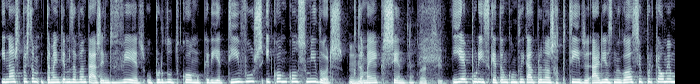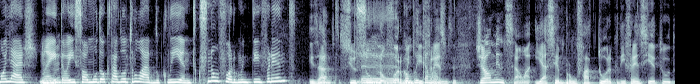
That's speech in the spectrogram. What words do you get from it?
e nós depois tam- também temos a vantagem de ver o produto como criativos e como consumidores, o que também acrescenta. Claro. E é por isso que é tão complicado para nós repetir áreas de negócio, porque é o mesmo olhar, não Uhum. é? Então aí só muda o que está do outro lado, do cliente, que se não for muito diferente. Exato. pronto, Se o sumo não eh, for muito complica mais. diferente, geralmente são, e há sempre um fator que diferencia tudo.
